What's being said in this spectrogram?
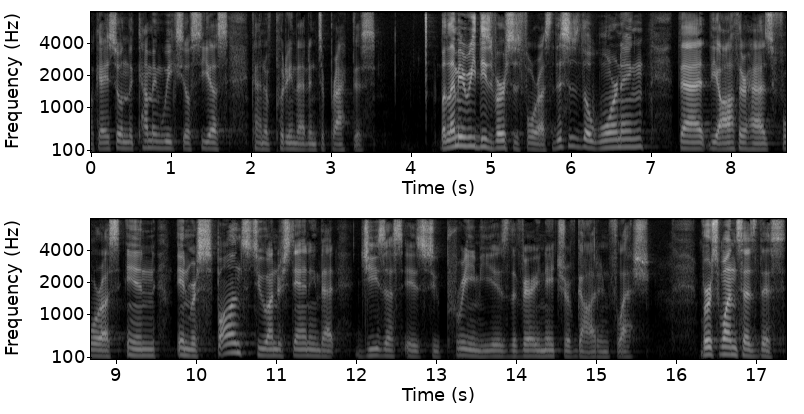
Okay, so in the coming weeks, you'll see us kind of putting that into practice. But let me read these verses for us. This is the warning that the author has for us in, in response to understanding that Jesus is supreme. He is the very nature of God in flesh. Verse 1 says this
